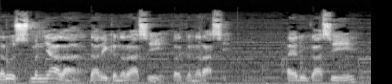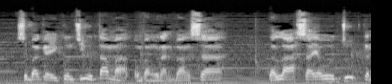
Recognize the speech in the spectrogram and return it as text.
terus menyala dari generasi ke generasi. Edukasi sebagai kunci utama pembangunan bangsa telah saya wujudkan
